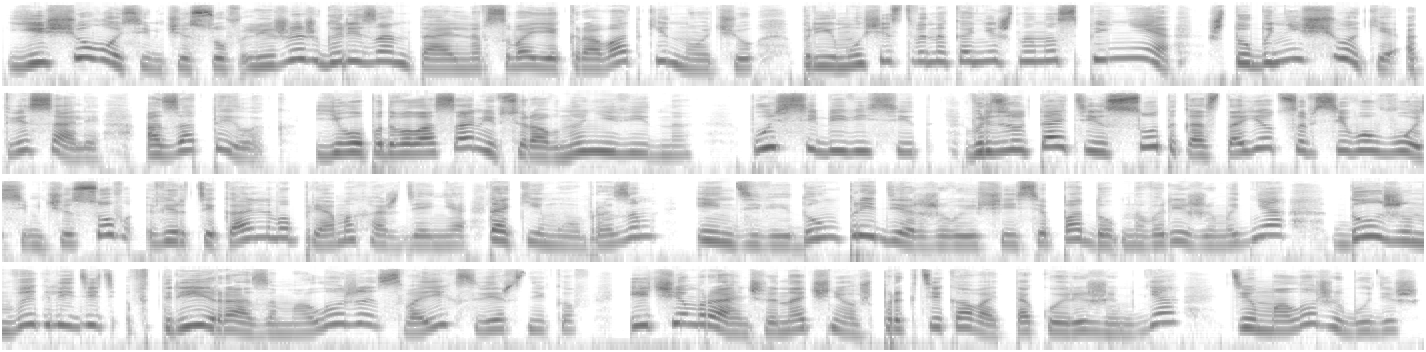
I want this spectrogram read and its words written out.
Еще 8 часов лежишь горизонтально в своей кроватке ночью, преимущественно, конечно, на спине, чтобы не щеки отвисали, а затылок. Его под волосами все равно не видно. Пусть себе висит. В результате из суток остается всего 8 часов вертикального прямохождения. Таким образом, индивидуум, придерживающийся подобного режима дня, должен выглядеть в три раза моложе своих сверстников. И чем раньше начнешь практиковать такой режим дня, тем моложе будешь.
